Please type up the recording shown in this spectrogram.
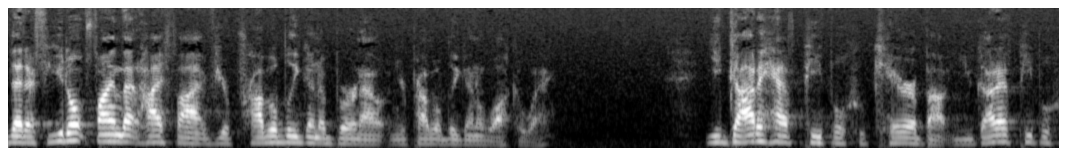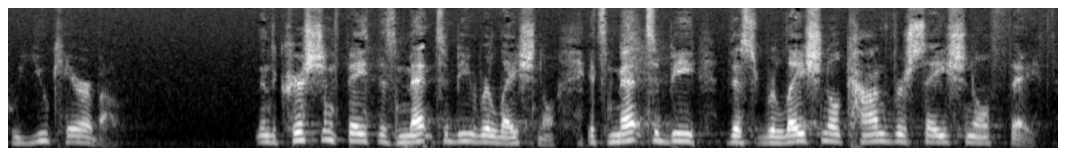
that if you don't find that high five, you're probably going to burn out and you're probably going to walk away. You got to have people who care about you. You got to have people who you care about. And the Christian faith is meant to be relational. It's meant to be this relational, conversational faith.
